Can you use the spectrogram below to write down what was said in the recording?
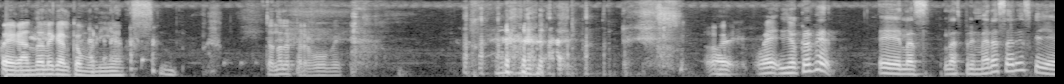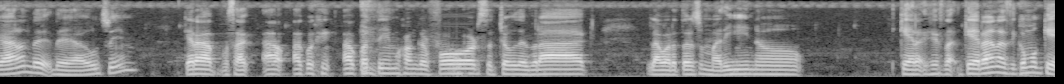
Pegándole calcomanías. Echándole perfume. Oye, Güey, yo creo que eh, las, las primeras series que llegaron de, de Adult Swim, que era pues, a- a- Aqua, Aqua Team Hunger Force, el show de Brack, Laboratorio Submarino, que, era- que, eran así como que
